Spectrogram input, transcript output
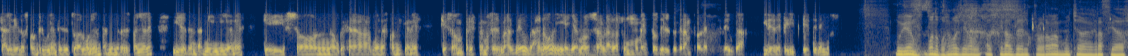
sale de los contribuyentes de toda la Unión también de los españoles y 70.000 millones que son aunque sean buenas condiciones que son préstamos es más deuda no y ya hemos hablado hace un momento del gran problema de deuda y de déficit que tenemos muy bien, bueno, pues hemos llegado al final del programa. Muchas gracias,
